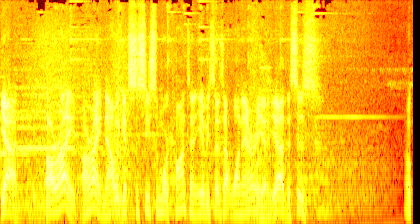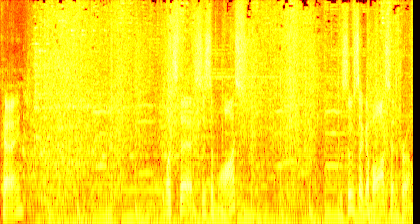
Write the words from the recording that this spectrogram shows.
Yeah, all right, all right. Now we get to see some more content. Yeah, besides that one area. Yeah, this is... Okay. What's this? Is this a boss? This looks like a boss intro.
